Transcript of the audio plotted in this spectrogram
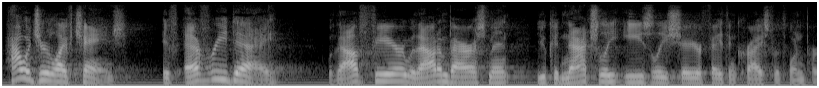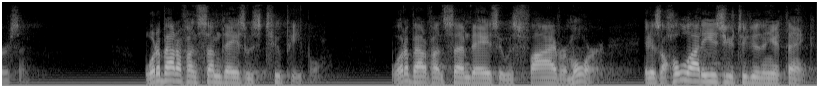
How would your life change if every day, without fear, without embarrassment, you could naturally, easily share your faith in Christ with one person? What about if on some days it was two people? What about if on some days it was five or more? It is a whole lot easier to do than you think.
